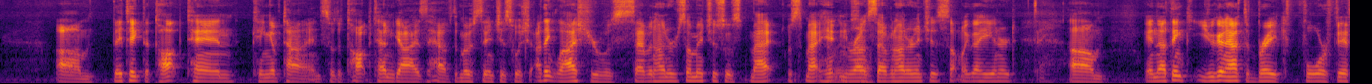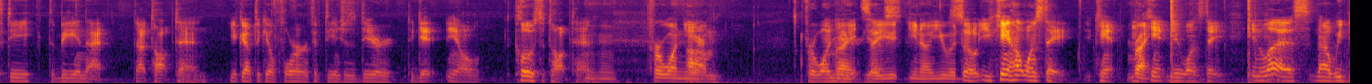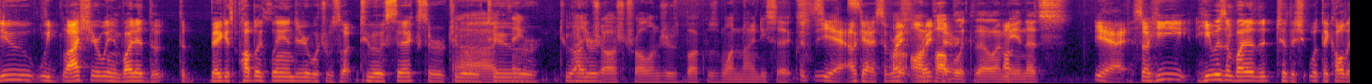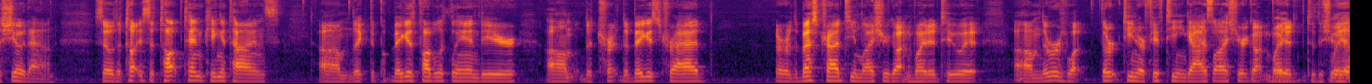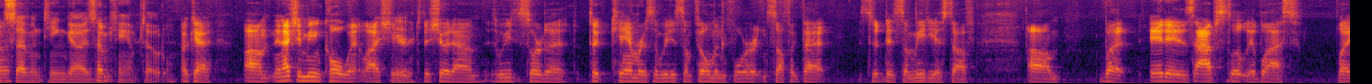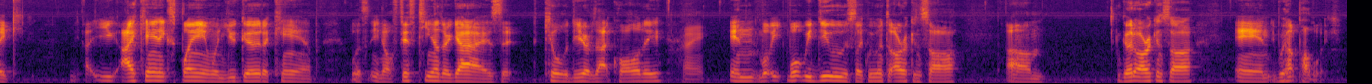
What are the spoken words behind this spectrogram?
Um, they take the top ten King of Tines, so the top ten guys that have the most inches, which I think last year was 700 some inches. Was Matt was Matt Hinton around so. 700 inches, something like that? He entered. Um, and I think you're gonna have to break 450 to be in that that top 10. You have to kill 450 inches of deer to get you know close to top 10 For one year. um, for one year. right. So you you know you would so you can't hunt one state. You can't you Right. can't do one state unless now we do. We last year we invited the the biggest public land deer, which was what 206 or Uh, I 202 think- or 200. Josh Trollinger's buck was 196. Yeah. Okay. So right on, on right there. public though, I On- mean that's Yeah, so he he was invited to the what they call the showdown. So the it's the top ten King of Tines, um, like the p- biggest public land deer, um, the the biggest trad, or the best trad team last year got invited to it. Um, there was what thirteen or fifteen guys last year got invited had, to the showdown. we had 17 guys Seven- in camp total. Okay. Um, and actually, me and Cole went last year Yeah. to the showdown. We sort of took cameras and we did some filming for it and stuff like that. So did some media stuff. Um, but it is absolutely a blast. Like, you, I can't explain when you go to camp with you know 15 other guys that kill a deer of that quality. right. And what we, what we do is like we went to Arkansas, um, go to Arkansas, and we hunt public.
